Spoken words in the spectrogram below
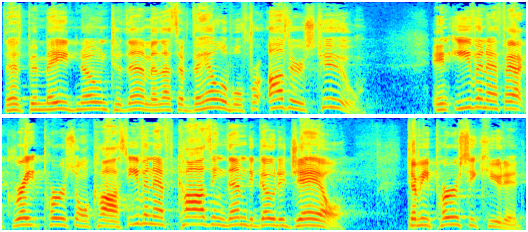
that has been made known to them and that's available for others too. And even if at great personal cost, even if causing them to go to jail, to be persecuted,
